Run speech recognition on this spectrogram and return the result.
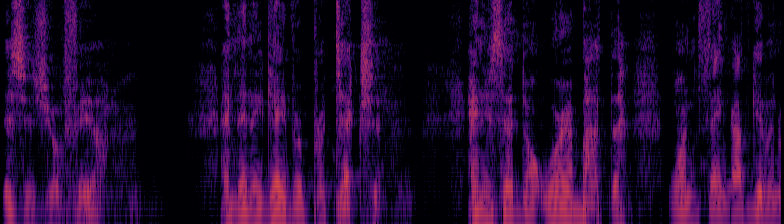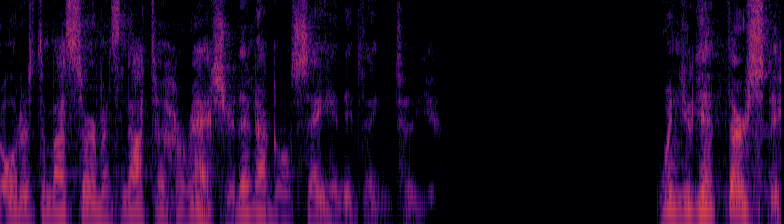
This is your field. And then he gave her protection. And he said, Don't worry about the one thing. I've given orders to my servants not to harass you. They're not going to say anything to you. When you get thirsty,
